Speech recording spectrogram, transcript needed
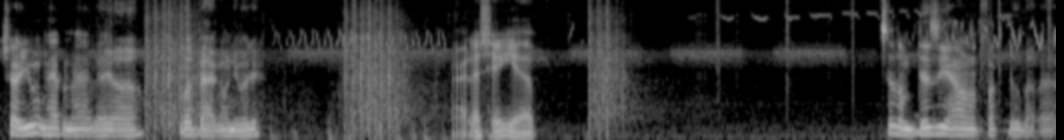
Shadow, you wouldn't happen to have a uh, blood bag on you, would you? All right, let's heal you up. Says I'm dizzy. I don't know what the fuck to do about that.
